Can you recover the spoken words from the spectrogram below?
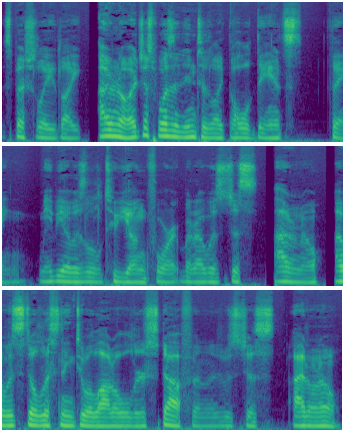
especially like I don't know, I just wasn't into like the whole dance thing. Maybe I was a little too young for it, but I was just I don't know. I was still listening to a lot of older stuff, and it was just I don't know.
